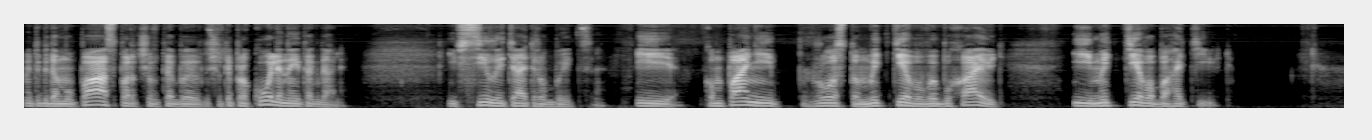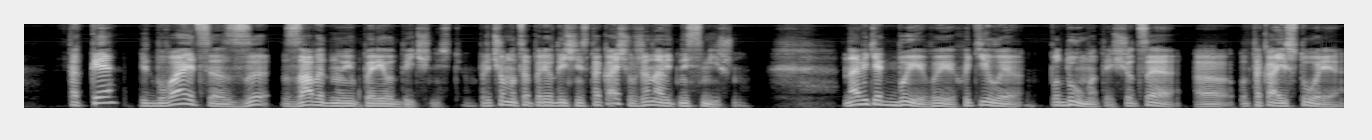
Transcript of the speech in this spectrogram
ми тобі дамо паспорт, що в тебе, що ти проколяний і так далі. І всі летять робити це. І компанії просто миттєво вибухають і миттєво багатіють. Таке відбувається з завидною періодичністю. Причому ця періодичність така, що вже навіть не смішно. Навіть якби ви хотіли подумати, що це е, така історія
